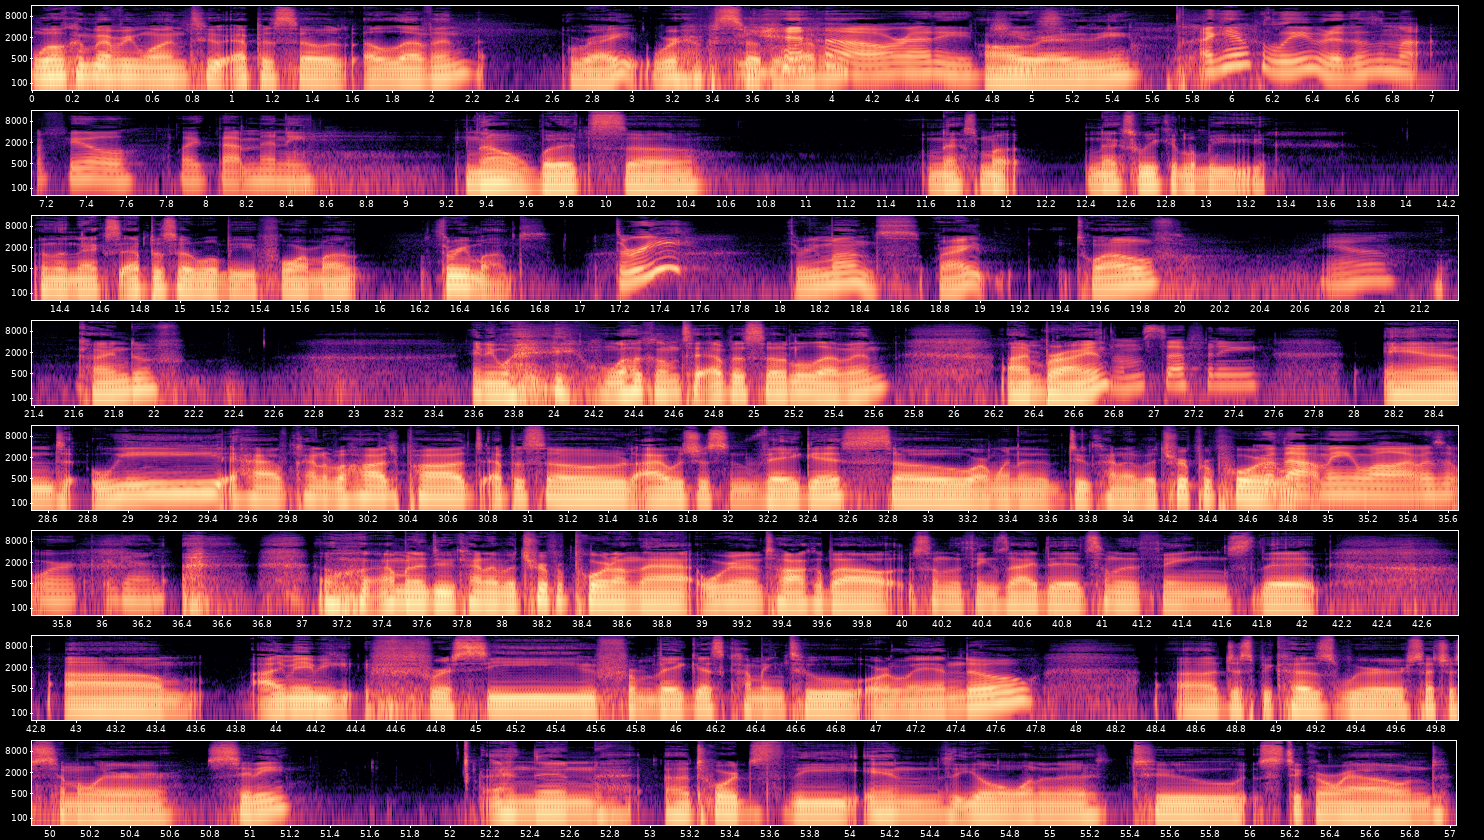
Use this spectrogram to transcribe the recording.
Welcome everyone to episode 11, right? We're episode yeah, 11 already. Jeez. already. I can't believe it. It does not feel like that many. No, but it's uh next month next week it'll be and the next episode will be 4 month 3 months. Three? 3 months, right? 12 Yeah. Kind of. Anyway, welcome to episode 11. I'm Brian I'm Stephanie. and we have kind of a hodgepodge episode. I was just in Vegas, so I'm going to do kind of a trip report. Without me while I was at work again. I'm going to do kind of a trip report on that. We're going to talk about some of the things I did, some of the things that um, I maybe foresee from Vegas coming to Orlando, uh, just because we're such a similar city. And then uh, towards the end, you'll want to stick around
